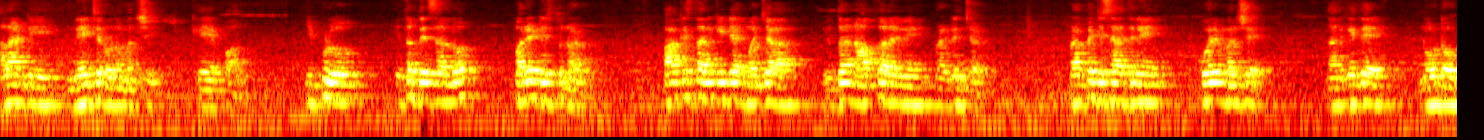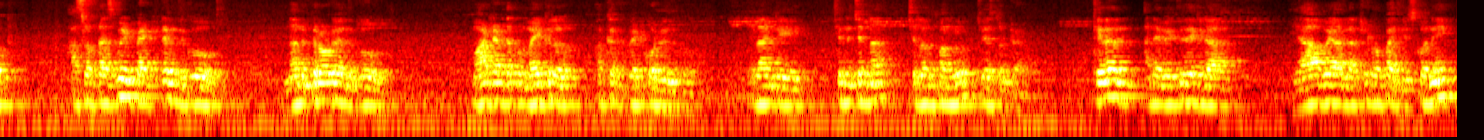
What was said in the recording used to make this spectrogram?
అలాంటి నేచర్ ఉన్న మనిషి కేఏ పాల్. ఇప్పుడు ఇతర దేశాల్లో పర్యటిస్తున్నాడు. పాకిస్తాన్కి ఇండియాకి మధ్య యుద్ధాన్ని ఆపుతారని ప్రకటించాడు. ప్రపంచ శాంతిని కోరే మనిషే. దానికైతే నో డౌట్ అసలు ప్రెస్ మీట్ పెట్టడం ఎందుకు? నన్ను పిలవడం ఎందుకు? మాట్లాడేటప్పుడు మైకులు పక్కకు పెట్టుకోవడం ఎందుకు? ఇలాంటి చిన్న చిన్న చిల్లర పనులు చేస్తుంటాడు. కిరణ్ అనే వ్యక్తి దగ్గర యాభై ఆరు లక్షల రూపాయలు తీసుకొని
